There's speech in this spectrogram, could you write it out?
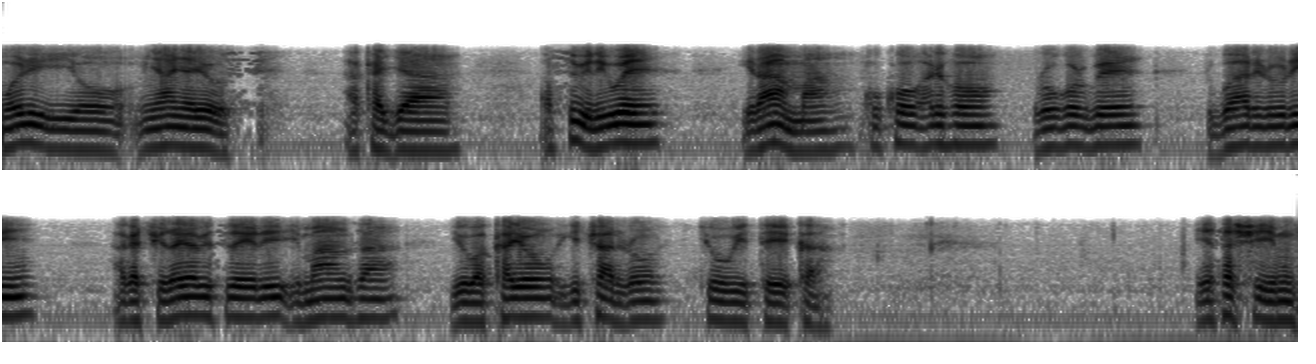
muri iyo myanya yose. Akajya asubira iwe irama kuko ariho urugo rwe rwari ruri agacirayo abisirayeli imanza yubakayo igicaniro cy'uwiteka. Ashimwe.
